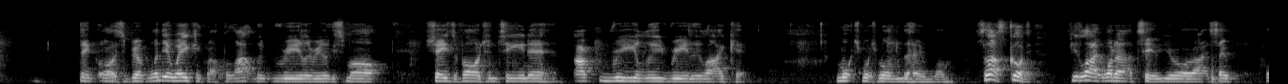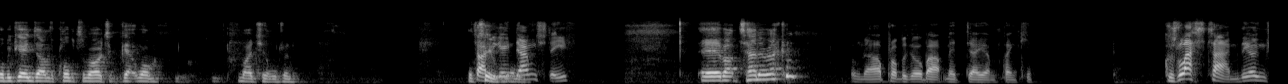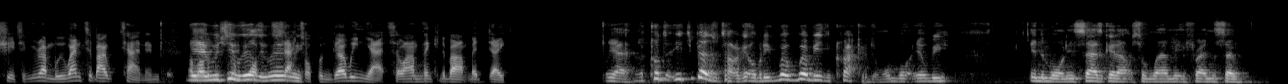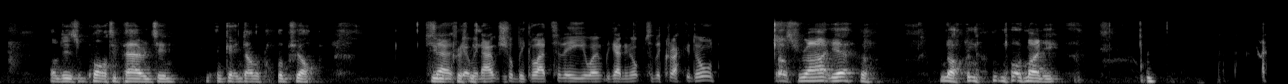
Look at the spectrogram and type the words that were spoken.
think oh it's a bit when the away kit came that looked really, really smart. Shades of Argentina. I really, really like it. Much, much more than the home one. So that's good. If you like one out of two, you're all right. So we'll be going down the club tomorrow to get one for my children. Well, Time two, you going down, Steve? Uh, about ten, I reckon. Oh no, I'll probably go about midday. I'm thinking. Because last time the home sheet, if you remember, we went about ten, and a Yeah, lot of we the do, stuff really, wasn't set we? Mm. up and going yet. So I'm thinking about midday. Yeah, could, it depends what time I get up, but it won't, won't be at the crack of dawn, but it'll be in the morning. Says get out somewhere, meet a friend. So I'm doing some quality parenting and getting down the club shop. Do Sarah's Christmas going out. She'll be glad to hear you won't be getting up to the crack of dawn. That's right, yeah. No, not money.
